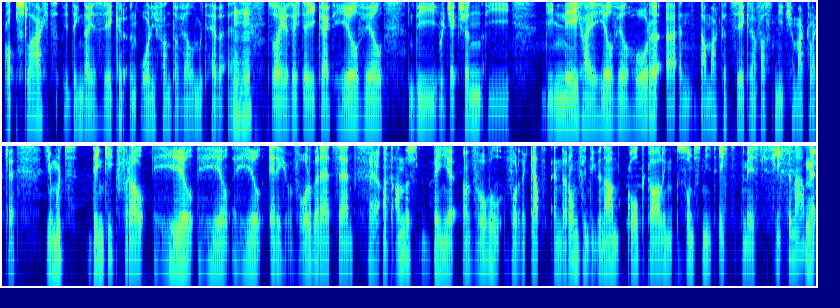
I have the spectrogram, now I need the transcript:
kop slaagt. Ik denk dat je zeker een olifantenvel moet hebben. Hè. Mhm. Zoals je zegt, hè, je krijgt heel veel die rejection, die, die nee ga je heel veel horen. eh, en dat maakt het zeker en vast niet gemakkelijk. Hè. Je moet, denk ik, vooral heel, heel, heel erg voorbereid zijn. Ja. Want anders ben je een vogel voor de kat. En daarom vind ik de naam cold calling soms niet echt de meest geschikte naam. Nee.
